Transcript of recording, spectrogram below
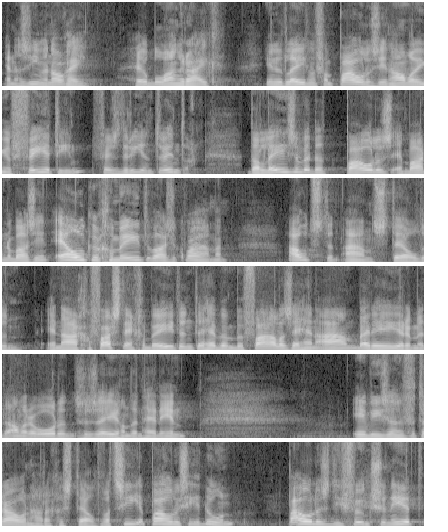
En dan zien we nog één, heel belangrijk in het leven van Paulus. In Handelingen 14, vers 23. Dan lezen we dat Paulus en Barnabas in elke gemeente waar ze kwamen oudsten aanstelden. En na gevast en gebeten te hebben, bevalen ze hen aan bij de Heer. Met andere woorden, ze zegenden hen in. In wie ze hun vertrouwen hadden gesteld. Wat zie je Paulus hier doen? Paulus die functioneert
